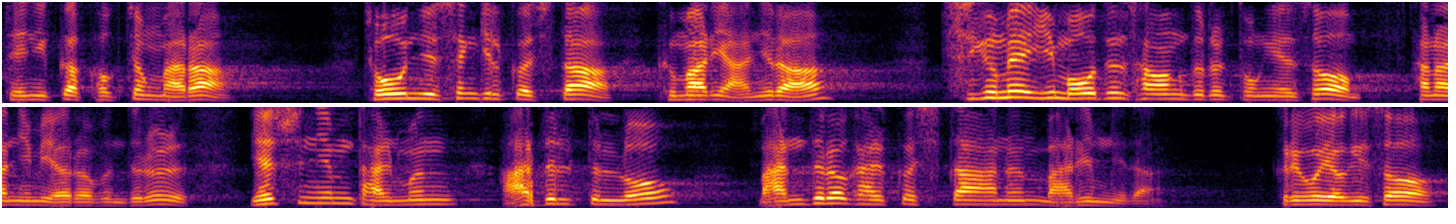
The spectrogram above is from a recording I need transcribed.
되니까 걱정 마라. 좋은 일 생길 것이다. 그 말이 아니라 지금의 이 모든 상황들을 통해서 하나님이 여러분들을 예수님 닮은 아들들로 만들어 갈 것이다 하는 말입니다. 그리고 여기서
